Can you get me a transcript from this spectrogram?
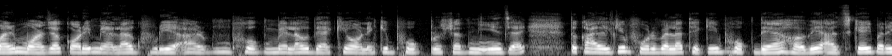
মানে মজা করে মেলা ঘুরে আর ভোগ মেলাও দেখে, অনেকে ভোগ প্রসাদ নিয়ে যায়। তো কালকে ভোরবেলা থেকেই ভোগ দেয়া হবে। আজকেই মানে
